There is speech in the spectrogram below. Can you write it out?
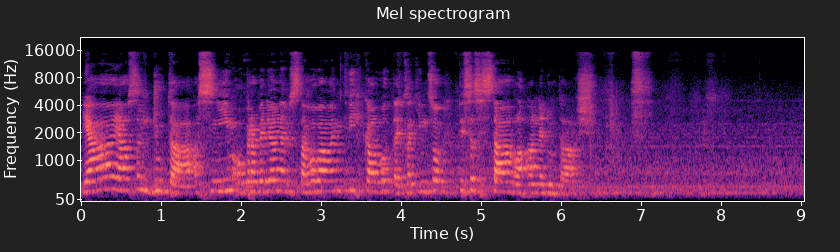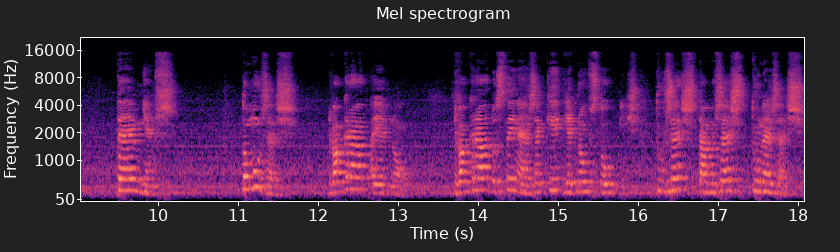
Já, já jsem dutá a s ním o pravidelném stahování tvých kalhotek, zatímco ty se stáhla a nedutáš. Téměř. Tomu řeš. Dvakrát a jednou. Dvakrát do stejné řeky jednou vstoupíš. Tu řeš, tam řeš, tu neřeš.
